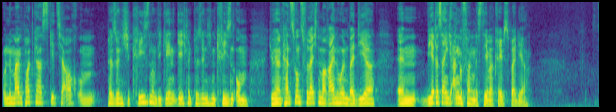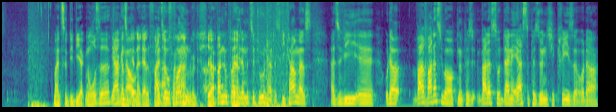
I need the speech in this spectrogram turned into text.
Und in meinem Podcast geht es ja auch um persönliche Krisen und wie gehe geh ich mit persönlichen Krisen um. Julian, kannst du uns vielleicht nochmal reinholen bei dir? Ähm, wie hat das eigentlich angefangen, das Thema Krebs bei dir? Meinst du die Diagnose? Ja, genau. Also generell von also Anfang von, an wirklich. Ja. Wann du quasi ja. damit zu tun hattest. Wie kam das? Also wie, äh, oder war, war das überhaupt eine, war das so deine erste persönliche Krise? Oder,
